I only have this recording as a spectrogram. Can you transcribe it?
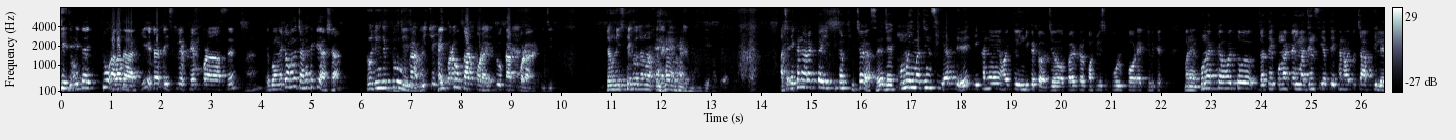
জি জি এটা একটু আলাদা আর কি। এটা একটা স্টিলের ফ্রেম করা আছে। হ্যাঁ। এবং এটা আমাদের চায়না থেকে আসা। হ্যাঁ, একটু কাট করা একটু কাট করা আর কি জি। যেন নিচ থেকেও যেন আসলে হ্যাঁ হ্যাঁ জি। আচ্ছা এখানে আরেকটা ইলেকট্রিক্যাল ফিচার আছে যে কোনো ইমার্জেন্সি ইয়াতে এখানে হয়তো ইন্ডিকেটর যে operator continuously pull cord activated মানে কোনো একটা হয়তো যাতে কোনো একটা ইমার্জেন্সি ইয়াতে এখানে হয়তো চাপ দিলে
